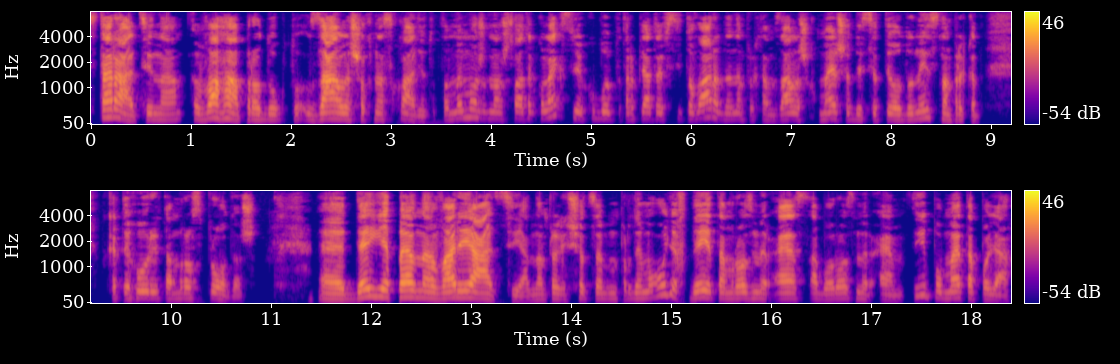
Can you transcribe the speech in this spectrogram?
Стара ціна, вага продукту, залишок на складі. Тобто ми можемо налаштувати колекцію, яку буде потрапляти всі товари, де, наприклад, там залишок менше 10 одиниць, наприклад, в категорії там розпродаж. Е, де є певна варіація. Наприклад, якщо це ми продаємо одяг, де є там розмір S або розмір M. І по метаполях.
